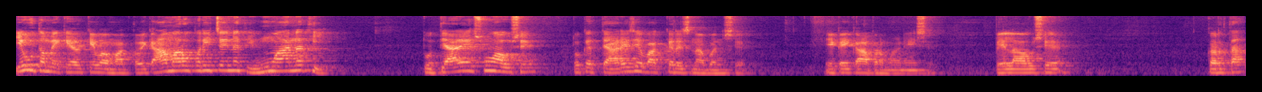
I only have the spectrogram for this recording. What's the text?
એવું તમે કહેવા માંગતા હોય કે આ મારો પરિચય નથી, હું આ નથી. તો ત્યારે શું આવશે? તો કે ત્યારે જે વાક્ય રચના બનશે, એ કંઈક આ પ્રમાણે છે. પહેલાં આવશે કરતા,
